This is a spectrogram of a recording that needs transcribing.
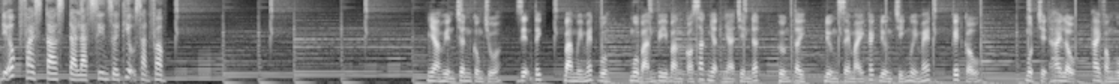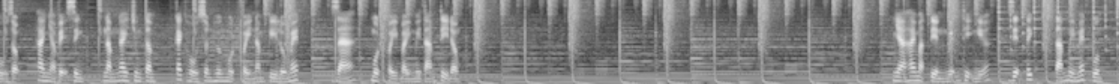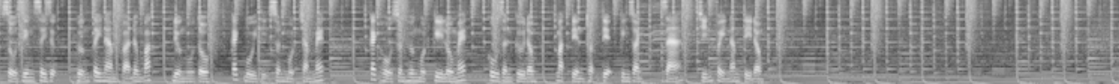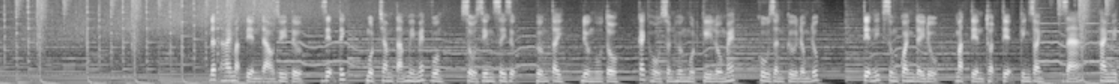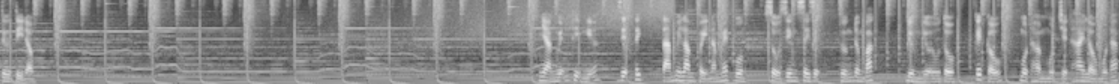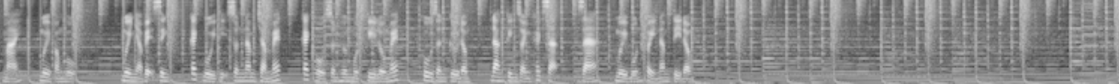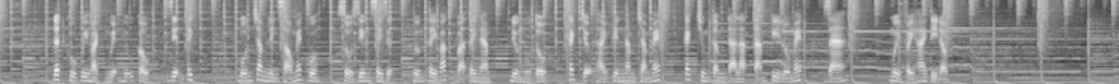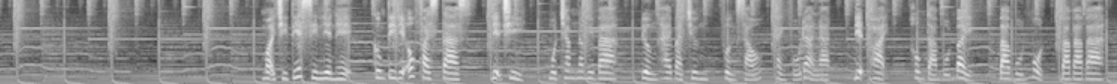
Địa ốc Firestars Đà Lạt xin giới thiệu sản phẩm. Nhà Huyền Trân Công Chúa, diện tích 30m2, mua bán vi bằng có xác nhận nhà trên đất, hướng Tây, đường xe máy cách đường 90m, kết cấu. Một trệt hai lầu, hai phòng ngủ rộng, hai nhà vệ sinh, nằm ngay trung tâm, cách Hồ Xuân Hương 1,5 km. Giá 1,78 tỷ đồng. Nhà hai mặt tiền Nguyễn Thị Nghĩa, diện tích 80m2, sổ riêng xây dựng, hướng Tây Nam và Đông Bắc, đường ô tô, cách Bùi Thị Xuân 100m. Cách Hồ Xuân Hương 1 km, khu dân cư đông, mặt tiền thuận tiện kinh doanh, giá 9,5 tỷ đồng. Đất hai mặt tiền đào Duy Tử, diện tích 180m2, sổ riêng xây dựng, hướng Tây, đường ô tô, cách Hồ Xuân Hương 1 km, khu dân cư đông đúc. Tiện ích xung quanh đầy đủ, mặt tiền thuận tiện kinh doanh, giá 24 tỷ đồng. Nhà Nguyễn Thị Nghĩa, diện tích 85,5m2, sổ riêng xây dựng, hướng Đông Bắc, đường nhựa ô tô, kết cấu, một hầm một trệt hai lầu một áp mái, 10 phòng ngủ, 10 nhà vệ sinh, cách Bùi Thị Xuân 500m, cách Hồ Xuân Hương 1 km, khu dân cư đông, đang kinh doanh khách sạn, giá 14,5 tỷ đồng. Đất khu quy hoạch Nguyễn Hữu Cầu, diện tích 406m2, sổ riêng xây dựng, hướng Tây Bắc và Tây Nam, đường ô tô, cách chợ Thái Phiên 500m, cách trung tâm Đà Lạt 8 km, giá 10,2 tỷ đồng. Mọi chi tiết xin liên hệ Công ty Địa ốc Five Stars, địa chỉ 153, đường Hai Bà Trưng, phường 6, thành phố Đà Lạt, điện thoại 0847 341 333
